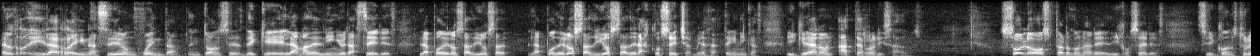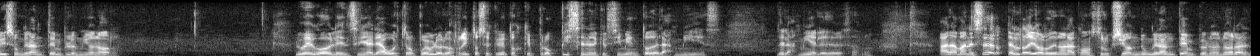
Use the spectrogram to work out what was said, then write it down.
El rey y la reina se dieron cuenta, entonces, de que el ama del niño era Ceres, la poderosa diosa, la poderosa diosa de las cosechas, mira esas técnicas, y quedaron aterrorizados. Solo os perdonaré, dijo Ceres, si construís un gran templo en mi honor. Luego le enseñaré a vuestro pueblo los ritos secretos que propicien el crecimiento de las mies. De las mieles debe ser, ¿no? Al amanecer, el rey ordenó la construcción de un gran templo en honor,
